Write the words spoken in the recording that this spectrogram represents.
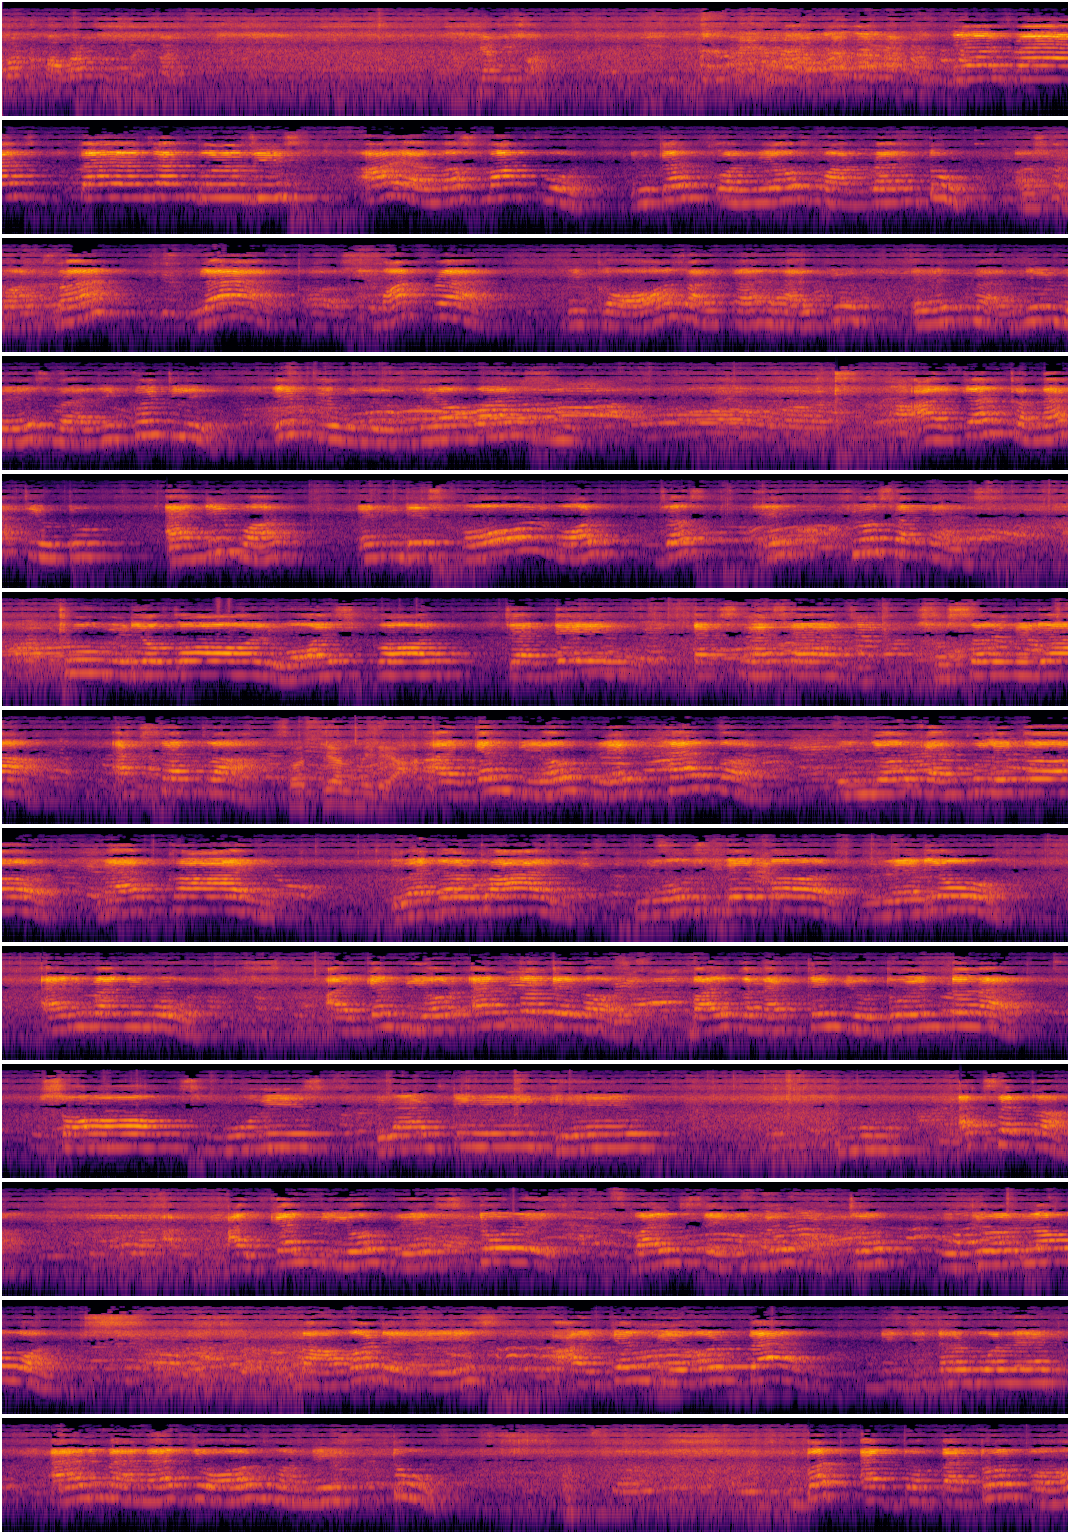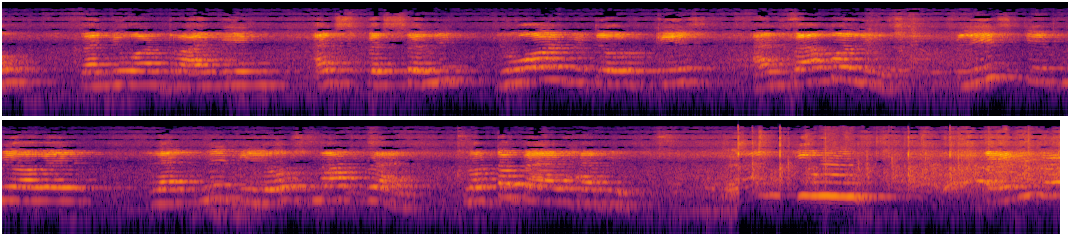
to power of movement. Sorry. Yeah, this one. Dear friends, parents and Gurujis, I am a smartphone. You can call me smart friend too. A smart friend? Yes, a smart friend. Because I can help you in many ways very quickly. If you will me a wise connect you to anyone in this whole world just in few seconds. Through video call, voice call, chatting, text message, social media, etc. social media. I can be your great helper in your calculator, map guide, weather guide, newspapers, radio, and many more. I can be your entertainer by connecting you to internet, songs, movies, live TV, games, etc. I can be your great storage while saving your digital wallet, and manage your money too. But at the petrol pump, when you are driving, and especially you are with your kids and families, please keep me away. Let me be your smart friend, not a bad habit. Thank you.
